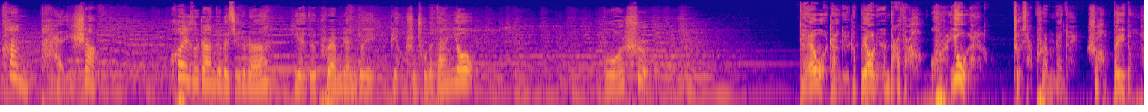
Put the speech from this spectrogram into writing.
看台上，Quick 战队的几个人也对 Prime 战队表示出了担忧。博士，Devil 战队这不要脸的打法果然又来了，这下 Prime 战队是很被动的。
